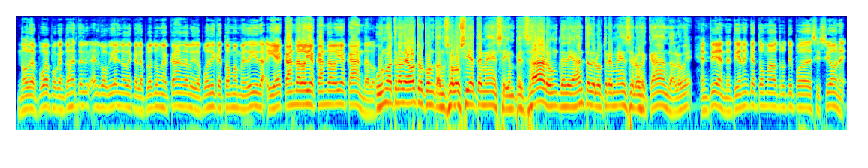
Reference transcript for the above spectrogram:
no después, porque entonces está el, el gobierno de que le explota un escándalo y después de que toma medidas, y escándalo y escándalo y escándalo. Uno atrás de otro con tan solo siete meses. Y empezaron desde antes de los tres meses los escándalos. ¿eh? ¿Entienden? Tienen que tomar otro tipo de decisiones.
